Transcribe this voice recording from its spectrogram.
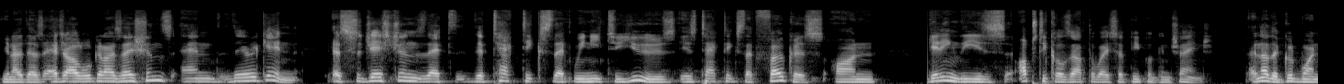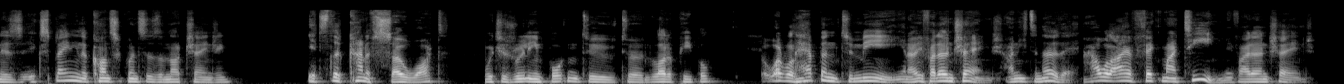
you know, those agile organizations and there again, Uh, suggestions that the tactics that we need to use is tactics that focus on getting these obstacles out the way so people can change. Another good one is explaining the consequences of not changing. It's the kind of so what. which is really important to, to a lot of people. What will happen to me, you know, if I don't change? I need to know that. How will I affect my team if I don't change?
